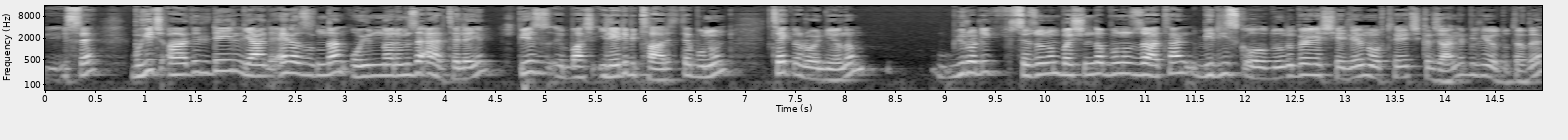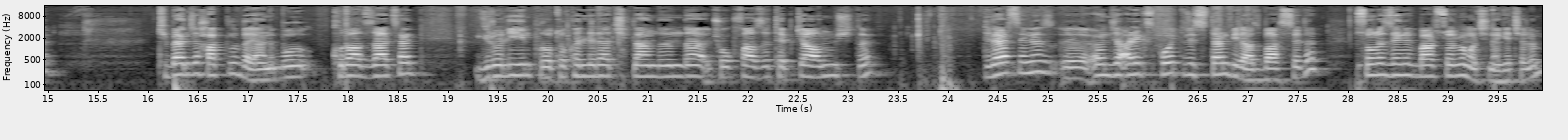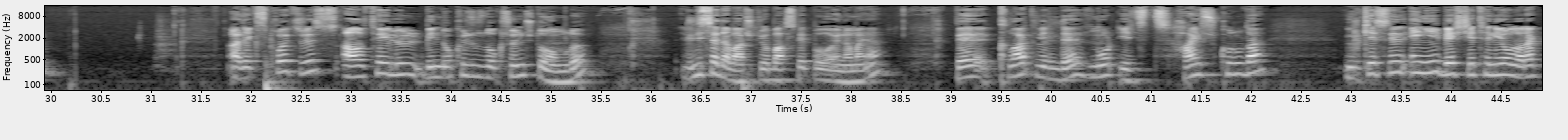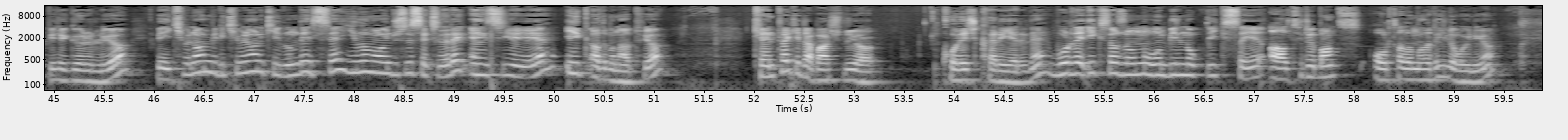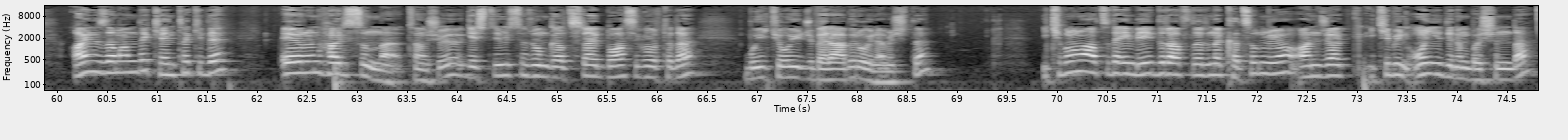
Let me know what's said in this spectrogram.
ise bu hiç adil değil yani en azından oyunlarımızı erteleyin. Biz baş, ileri bir tarihte bunun tekrar oynayalım. Euroleague sezonun başında bunun zaten bir risk olduğunu böyle şeylerin ortaya çıkacağını biliyordu tabi. Ki bence haklı da yani bu kural zaten Euroleague'in protokolleri açıklandığında çok fazla tepki almıştı. Dilerseniz e, önce Alex Poitras'ten biraz bahsedip sonra Zenit Barcelona maçına geçelim. Alex Poitras 6 Eylül 1993 doğumlu. Lisede başlıyor basketbol oynamaya. Ve Clarkville'de Northeast High School'da ülkesinin en iyi 5 yeteneği olarak biri görülüyor. Ve 2011-2012 yılında ise yılın oyuncusu seçilerek NCAA'ye ilk adımını atıyor. Kentucky'de başlıyor kolej kariyerine. Burada ilk sezonunu 11.2 sayı 6 rebound ortalamalarıyla oynuyor. Aynı zamanda Kentucky'de Aaron Harrison'la tanışıyor. Geçtiğimiz sezon Galatasaray Doğa Sigorta'da bu iki oyuncu beraber oynamıştı. 2016'da NBA draftlarına katılmıyor ancak 2017'nin başında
